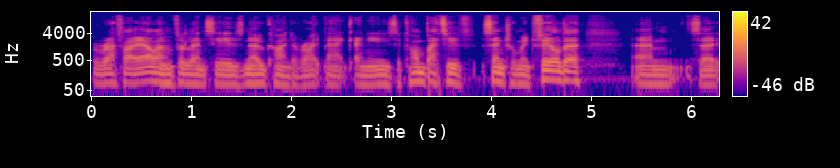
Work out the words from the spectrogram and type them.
Rafael, and Valencia is no kind of right back, and he's a combative central midfielder. Um, so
